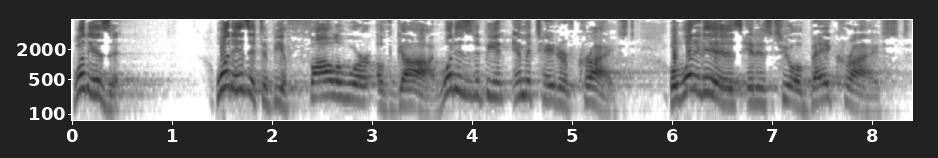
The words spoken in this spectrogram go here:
What is it? What is it to be a follower of God? What is it to be an imitator of Christ? Well, what it is, it is to obey Christ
